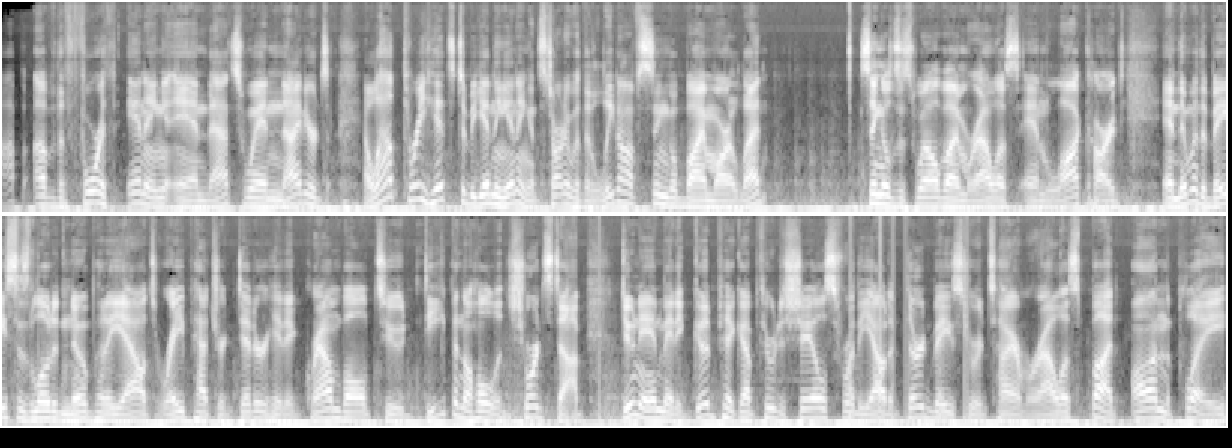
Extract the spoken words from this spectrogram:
Top of the fourth inning, and that's when Neiderts allowed three hits to begin the inning. It started with a leadoff single by Marlette. Singles as well by Morales and Lockhart. And then with the bases loaded, nobody out, Ray Patrick Didder hit a ground ball to deep in the hole at shortstop. Dunand made a good pickup through to Schales for the out at third base to retire Morales, but on the play,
